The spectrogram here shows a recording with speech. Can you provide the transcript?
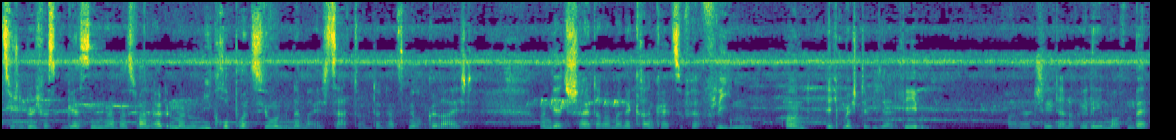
zwischendurch was gegessen, aber es waren halt immer nur Mikroportionen und dann war ich satt und dann hat es mir auch gereicht. Und jetzt scheint aber meine Krankheit zu verfliegen und ich möchte wieder leben. Oder chillt da noch ihr Leben auf dem Bett?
